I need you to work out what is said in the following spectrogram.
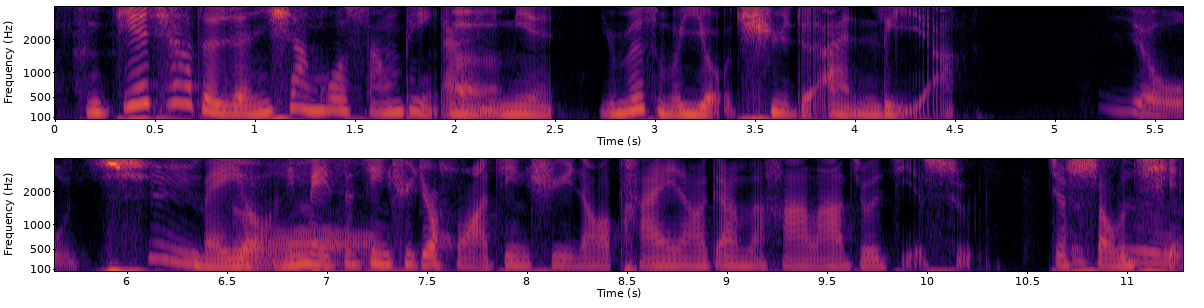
你接洽的人像或商品案里面有没有什么有趣的案例啊？有趣没有？你每次进去就滑进去，然后拍，然后跟他们哈拉就结束，就收钱。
